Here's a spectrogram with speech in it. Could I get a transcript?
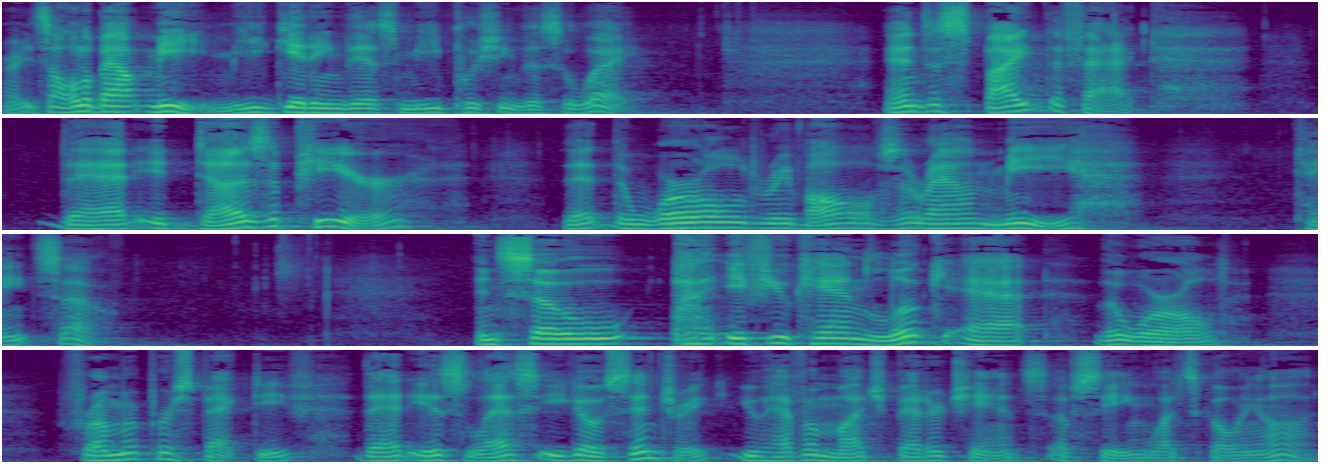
Right? It's all about me, me getting this, me pushing this away. And despite the fact that it does appear that the world revolves around me, tain't so. And so, if you can look at the world from a perspective that is less egocentric, you have a much better chance of seeing what's going on.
